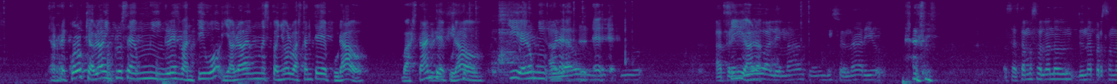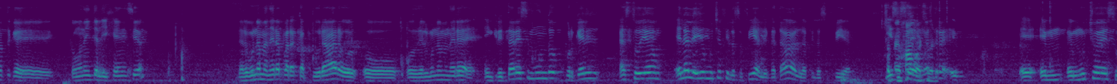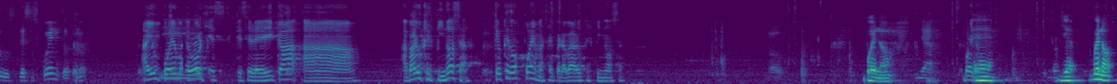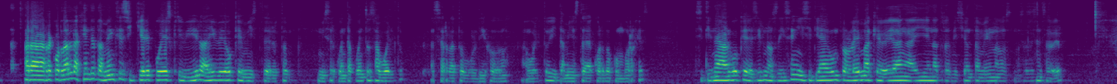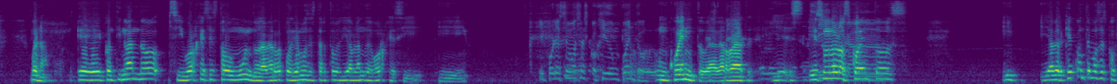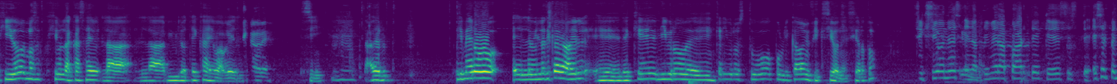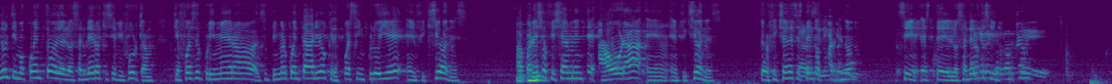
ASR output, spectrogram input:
recuerdo que hablaba incluso en un inglés antiguo y hablaba en un español bastante depurado. Bastante depurado. Sí, era un... era- un eh, aprendió habla- alemán con un diccionario. o sea, estamos hablando de, un- de una persona que con una inteligencia, de alguna manera para capturar o, o- o de alguna manera encriptar ese mundo, porque él ha estudiado, él ha leído mucha filosofía, le encantaba la filosofía. Y eso se demuestra en, en- en muchos de sus, de sus cuentos, ¿no? Hay un poema de Y- Borges que se le dedica a, a Baruch Espinosa. Creo que dos poemas hay para Baruch Espinosa. Oh, bueno, ya. Bueno, eh, ya. Bueno, para recordarle a la gente también que si quiere puede escribir, ahí veo que Mr. To- Mr. Cuentacuentos ha vuelto, hace rato dijo ha vuelto y también está de acuerdo con Borges. Si tienen algo que decir nos dicen y si tienen algún problema que vean ahí en la transmisión también nos, nos hacen saber. Bueno, eh, continuando, si Borges es todo un mundo, la verdad podríamos estar todo el día hablando de Borges y, y y por eso hemos escogido un cuento. un cuento, la verdad. Y es, y es Sí, uno de los para- cuentos. Y, y a ver, ¿qué cuento hemos escogido? Hemos escogido la casa de, la, la biblioteca de Babel. Sí. A ver, primero, eh, la biblioteca de Babel, eh, ¿de qué libro, en qué libro estuvo publicado en ficciones, cierto? Ficciones en la primera parte, que es este, es el penúltimo cuento de los senderos que se bifurcan, que fue su primera, su primer cuentario que después se incluye en ficciones. Aparece oficialmente ahora en, en ficciones, pero ficciones está Claro, en dos partes, ¿no? Sí, este, los senderos que se bifurcan. que,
